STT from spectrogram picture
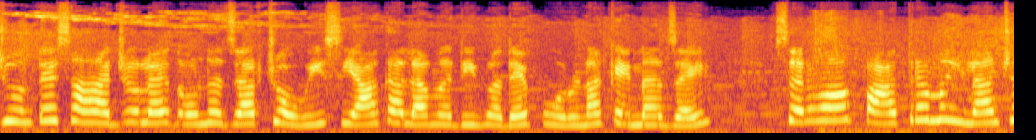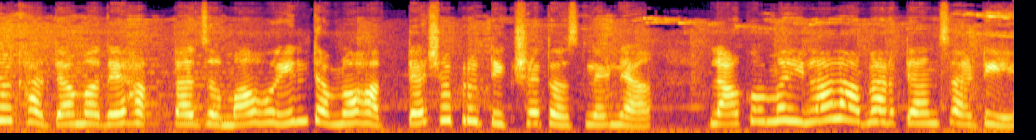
जून ते सहा जुलै दोन हजार चोवीस या कालावधीमध्ये पूर्ण केलं जाईल. सर्व पात्र महिलांच्या खात्यामध्ये हप्ता जमा होईल त्यामुळे हप्त्याच्या प्रतीक्षेत असलेल्या लाखो महिला लाभार्थ्यांसाठी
